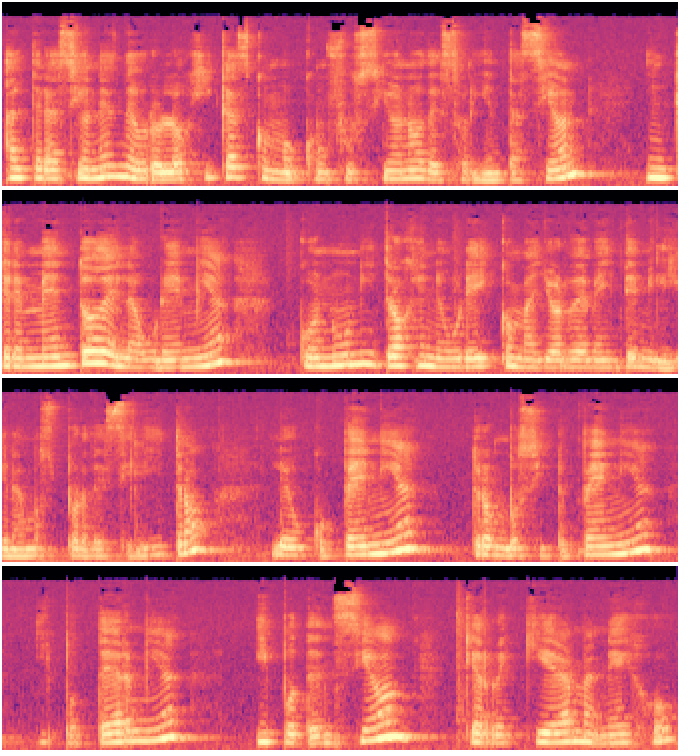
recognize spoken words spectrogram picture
alteraciones neurológicas como confusión o desorientación, incremento de la uremia con un nitrógeno ureico mayor de 20 miligramos por decilitro, leucopenia, trombocitopenia, hipotermia, hipotensión que requiera manejo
